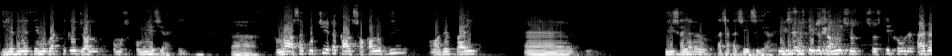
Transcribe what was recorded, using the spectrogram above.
ধীরে ধীরে তেনুঘাট থেকেও জল ক্রমশ কমিয়েছে আর কি। আমরা আশা করছি এটা কাল সকাল অবধি আমাদের প্রায় তিরিশ হাজারের কাছাকাছি এসে যাবে। এটা সাময়িক স্বস্তির খবর একটা হ্যাঁ এটা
